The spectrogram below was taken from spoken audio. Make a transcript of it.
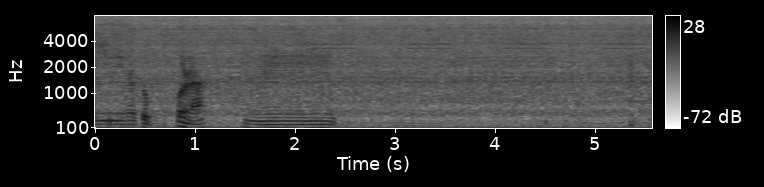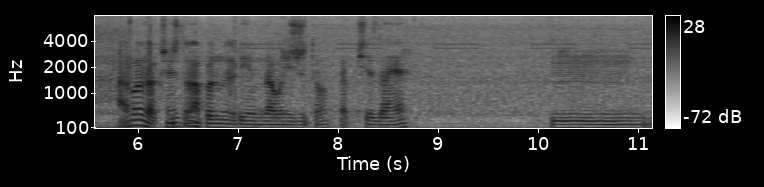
i zakup pola. Hmm. Albo tak, pszeniczyta na pewno lepiej wyglądało niż żyto, tak mi się zdaje. Hmm.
